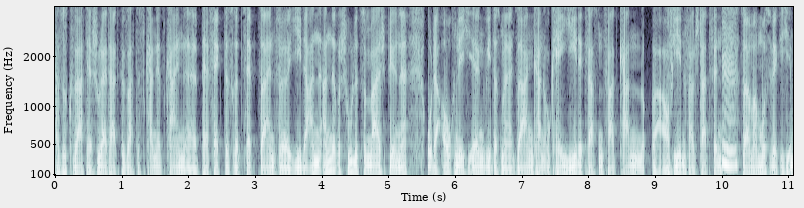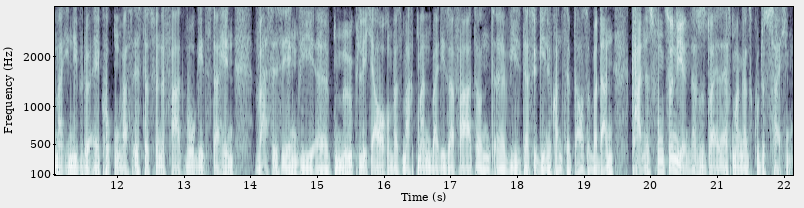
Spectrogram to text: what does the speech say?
hast du es gesagt, der Schulleiter hat gesagt, es kann jetzt kein äh, perfektes Rezept sein für jede an, andere Schule zum Beispiel, ne? Oder auch nicht irgendwie, dass man jetzt sagen kann, okay, jede Klassenfahrt kann auf jeden Fall stattfinden, sondern man muss wirklich immer individuell gucken, was ist das für eine Fahrt, wo geht's dahin, was ist irgendwie äh, möglich auch und was macht man bei dieser Fahrt und äh, wie sieht das Hygienekonzept aus. Aber dann kann es funktionieren. Das ist doch erstmal ein ganz gutes Zeichen.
